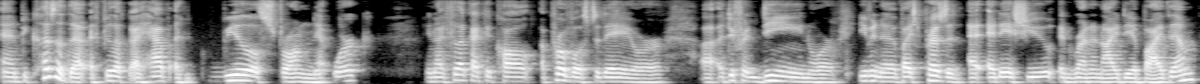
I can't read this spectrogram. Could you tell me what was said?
And because of that, I feel like I have a real strong network. You know, I feel like I could call a provost today or uh, a different dean or even a vice president at, at ASU and run an idea by them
